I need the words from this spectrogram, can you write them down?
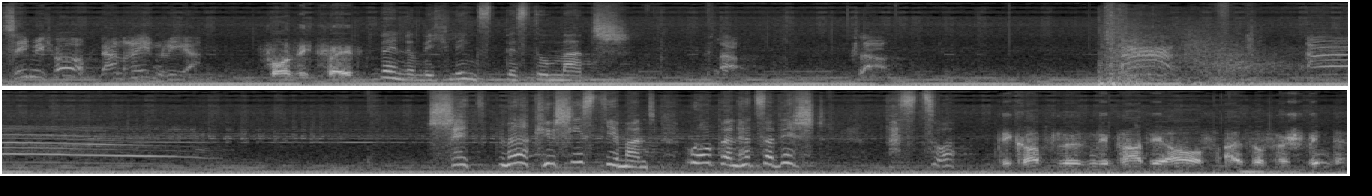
Zieh mich hoch, dann reden wir. Vorsicht, Faith. Wenn du mich linkst, bist du Matsch. Klar, klar. Shit, Merk, hier schießt jemand. Ropen hat's erwischt. Was zur... Die Cops lösen die Party auf, also verschwinde.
